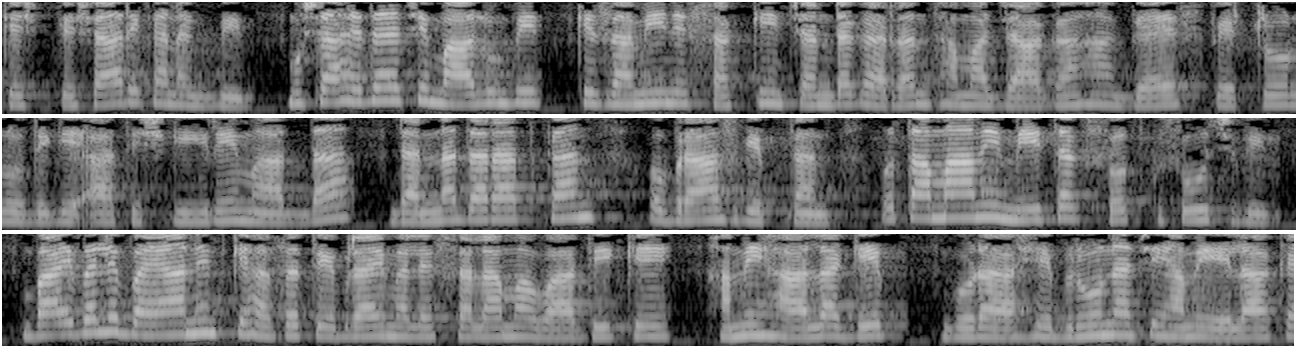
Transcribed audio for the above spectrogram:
کشت کشارے کنک بیت مشاہدہ چے معلوم بیت کہ زمین سکیں چنڈگا رند ہما جاگہ گیس پیٹرول و دگے آتشگیرے مادہ ڈنا درات کند و برانس گپتند و تمامی میتک سوت سوچ بیت بائبل بیانند کہ حضرت ابراہیم علیہ السلام وادی کے ہمیں حالا گپ گوڑا ہیبرونا چے ہمیں علاقہ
